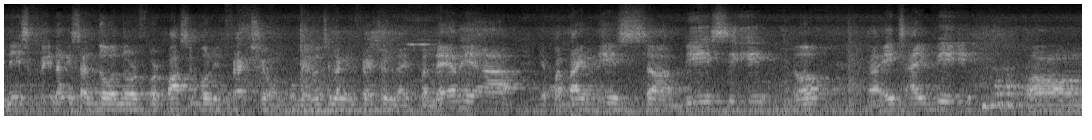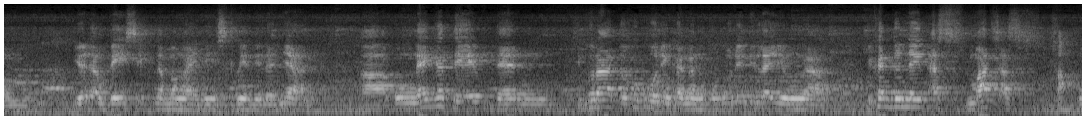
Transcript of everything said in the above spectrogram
ini-screen ng isang donor for possible infection. Kung meron silang infection like malaria, hepatitis uh, B, C, no, uh, HIV, um, yun ang basic na mga ini-screen nila niyan. Uh, kung negative, then sigurado kukunin ka ng kukunin nila yung uh, you can donate as much as 1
